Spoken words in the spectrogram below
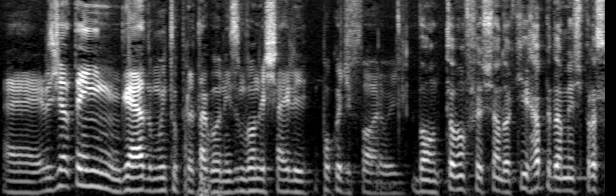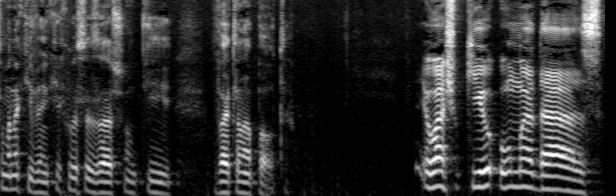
é, ele já tem ganhado muito protagonismo, vamos deixar ele um pouco de fora hoje. Bom, estamos fechando aqui rapidamente para a semana que vem. O que, que vocês acham que vai estar na pauta? Eu acho que uma das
